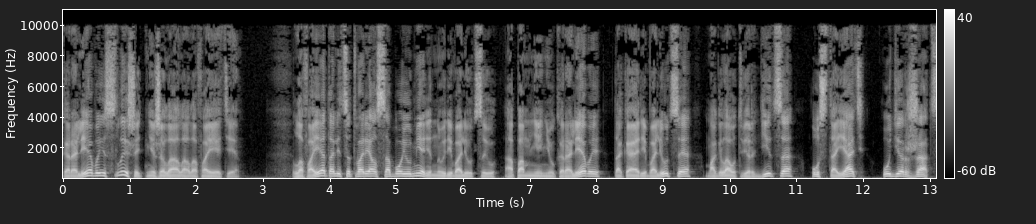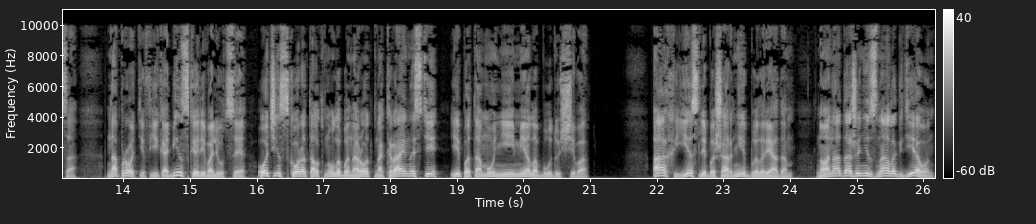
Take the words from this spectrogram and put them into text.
королева и слышать не желала о Лафаэте. Лафаэт олицетворял собой умеренную революцию, а по мнению королевы, такая революция могла утвердиться, устоять, удержаться – Напротив, Якобинская революция очень скоро толкнула бы народ на крайности и потому не имела будущего. Ах, если бы Шарни был рядом! Но она даже не знала, где он,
